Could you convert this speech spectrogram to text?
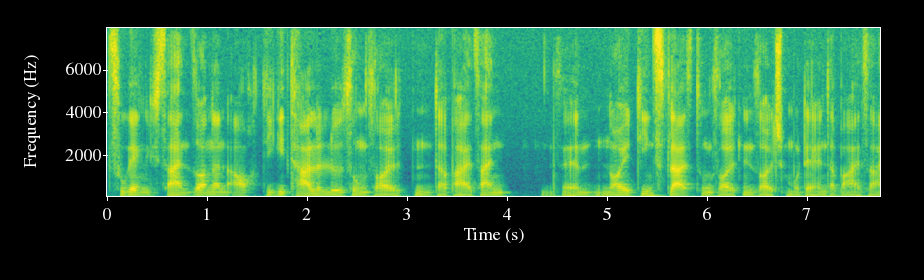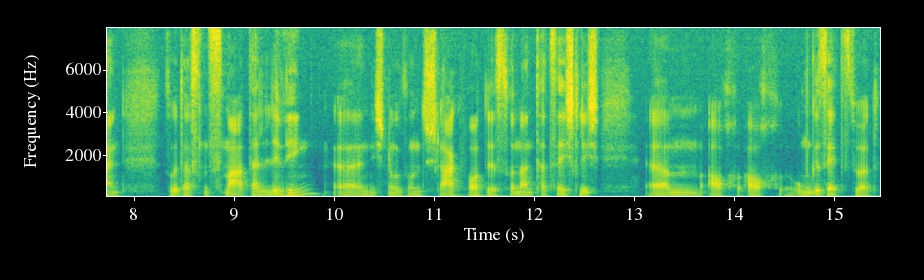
zugänglich sein, sondern auch digitale Lösungen sollten dabei sein. Ähm, neue Dienstleistungen sollten in solchen Modellen dabei sein, so dass ein smarter Living äh, nicht nur so ein Schlagwort ist, sondern tatsächlich ähm, auch, auch umgesetzt wird.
